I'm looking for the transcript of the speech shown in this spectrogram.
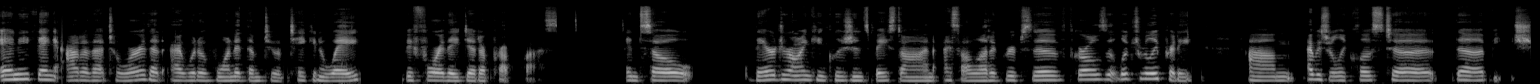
anything out of that tour that I would have wanted them to have taken away before they did a prep class. And so they're drawing conclusions based on I saw a lot of groups of girls that looked really pretty. Um, I was really close to the beach.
